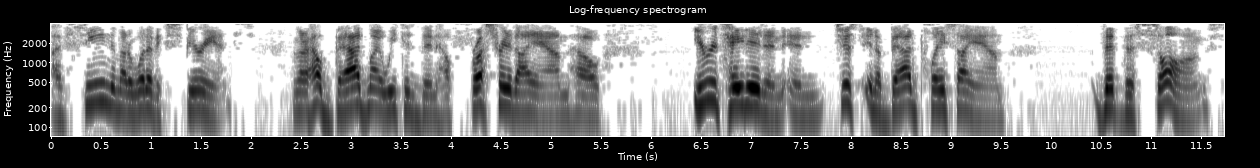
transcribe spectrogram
I've seen, no matter what I've experienced, no matter how bad my week has been, how frustrated I am, how irritated and, and just in a bad place I am, that the songs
